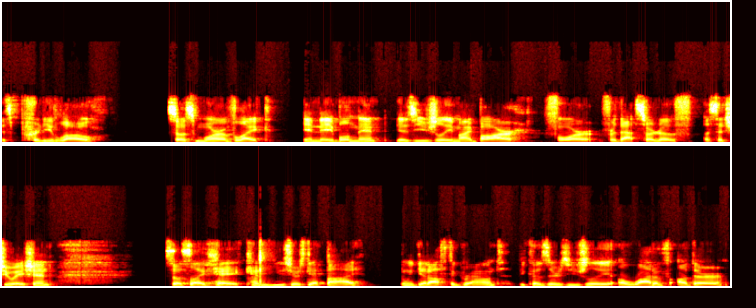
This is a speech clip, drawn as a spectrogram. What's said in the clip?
is pretty low. So it's more of like enablement is usually my bar for for that sort of a situation. So it's like, hey, can users get by? Can we get off the ground? Because there's usually a lot of other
